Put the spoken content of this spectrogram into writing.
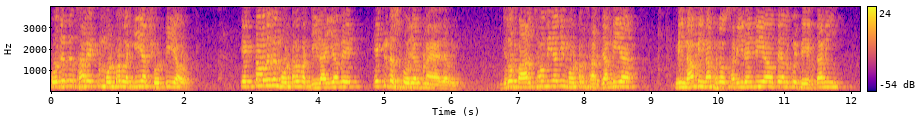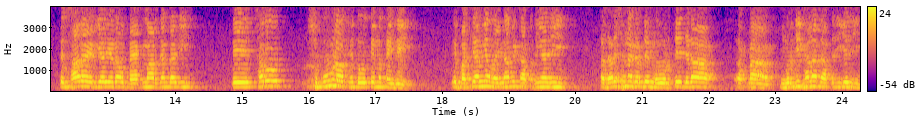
ਉਹਦੇ ਤੇ ਸਾਰੇ ਇੱਕ ਮੋਟਰ ਲੱਗੀ ਆ, ਛੋਟੀ ਆ ਉਹ। ਇੱਕ ਤਾਂ ਉਹਦੇ ਤੇ ਮੋਟਰ ਵੱਡੀ ਲਾਈ ਜਾਵੇ, ਇੱਕ ਡਿਸਪੋਜ਼ਲ ਬਣਾਇਆ ਜਾਵੇ। ਜਦੋਂ ਬਾਰਿਸ਼ ਆਉਂਦੀ ਆ ਜੀ, ਮੋਟਰ ਸੜ ਜਾਂਦੀ ਆ। ਮਹੀਨਾ ਮਹੀਨਾ ਫਿਰ ਉਹ ਸੜੀ ਰਹਿੰਦੀ ਆ ਉਹਦੇ ਵੱਲ ਕੋਈ ਵੇਖਦਾ ਨਹੀਂ। ਤੇ ਸਾਰਾ ਏਰੀਆ ਜਿਹੜਾ ਉਹ ਬੈਕ ਮਾਰ ਜਾਂਦਾ ਜੀ। ਤੇ ਸਰ ਉਹ ਸਕੂਲ ਆ, ਉੱਥੇ ਦੋ ਤਿੰਨ ਪੈਂਦੇ। ਇਹ ਬੱਚਿਆਂ ਦੀਆਂ ਵਾਈਨਾਂ ਵੀ ਟੱਪਦੀਆਂ ਜੀ। ਆਦਰਸ਼ ਨਗਰ ਦੇ ਮੋੜ ਤੇ ਜਿਹੜਾ ਆਪਣਾ ਮੁਰਗੀਖਾਨਾ ਟੱਪ ਜੀਏ ਜੀ,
